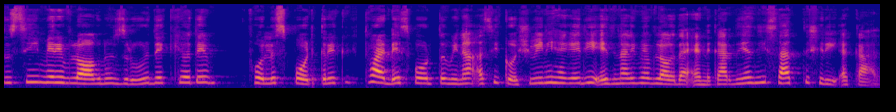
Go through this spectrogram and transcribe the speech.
ਤੁਸੀਂ ਮੇਰੇ ਵਲੌਗ ਨੂੰ ਜ਼ਰੂਰ ਦੇਖਿਓ ਤੇ ਫੁੱਲ ਸਪੋਰਟ ਕਰਿਓ, ਕਿਉਂਕਿ ਤੁਹਾਡੇ ਸਪੋਰਟ ਤੋਂ ਬਿਨਾ ਅਸੀਂ ਕੁਝ ਵੀ ਨਹੀਂ ਹੈਗੇ ਜੀ। ਇਹਦੇ ਨਾਲ ਹੀ ਮੈਂ ਵਲੌਗ ਦਾ ਐਂਡ ਕਰਦੀ ਹਾਂ ਜੀ। ਸਤਿ ਸ਼੍ਰੀ ਅਕਾਲ।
